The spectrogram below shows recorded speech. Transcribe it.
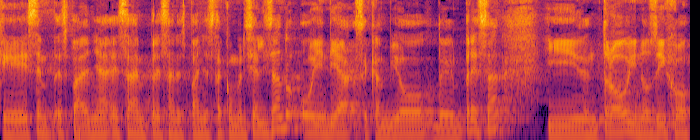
que es en España, esa empresa en España está comercializando. Hoy en día se cambió de empresa y entró y nos dijo,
